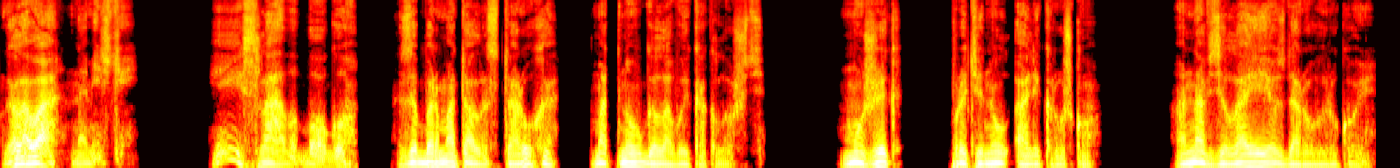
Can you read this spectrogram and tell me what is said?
голова на месте». «И слава богу!» — забормотала старуха, мотнув головой, как лошадь. Мужик протянул Али кружку. Она взяла ее здоровой рукой.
